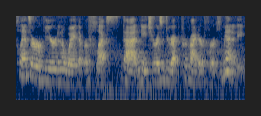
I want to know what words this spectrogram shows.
plants are revered in a way that reflects that nature is a direct provider for humanity.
